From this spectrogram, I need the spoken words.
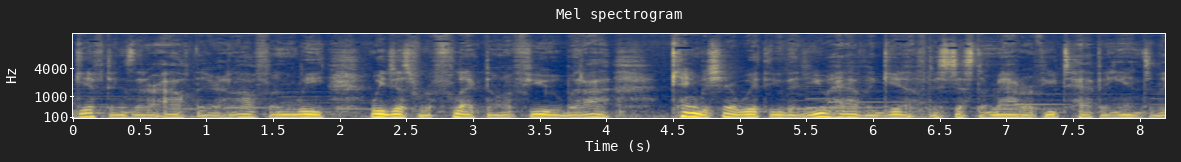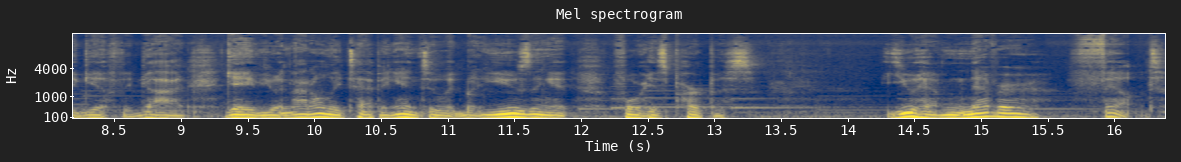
giftings that are out there and often we we just reflect on a few but i came to share with you that you have a gift. It's just a matter of you tapping into the gift that God gave you and not only tapping into it, but using it for His purpose. You have never felt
